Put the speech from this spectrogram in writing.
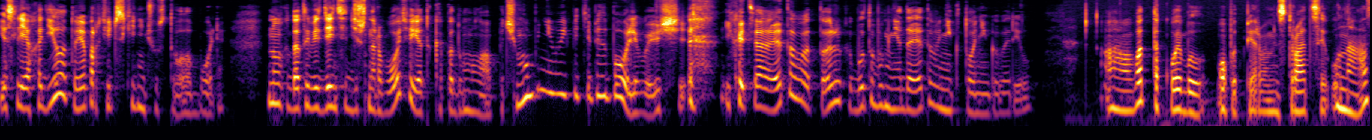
Если я ходила, то я практически не чувствовала боли. Ну, когда ты весь день сидишь на работе, я такая подумала, а почему бы не выпить обезболивающее? И хотя этого тоже как будто бы мне до этого никто не говорил. А, вот такой был опыт первой менструации у нас.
